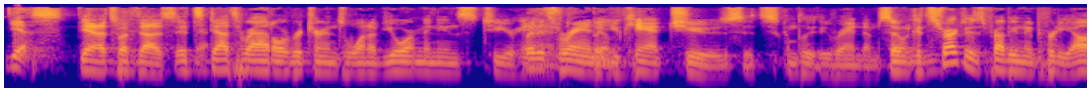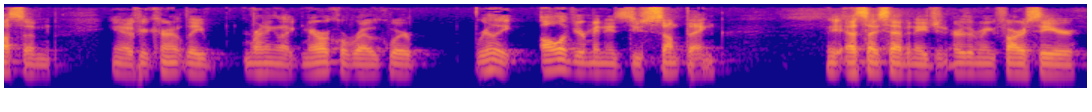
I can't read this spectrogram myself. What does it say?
Yes. yeah, that's what it does. It's Death Rattle returns one of your minions to your hand, But it's random. But you can't choose. It's completely random. So in constructed, it's probably going to be pretty awesome. You know, if you're currently running like Miracle Rogue, where really all of your minions do something. The SI7 agent, Earthring Ring Farseer,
